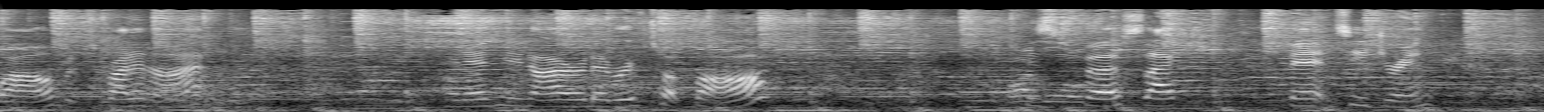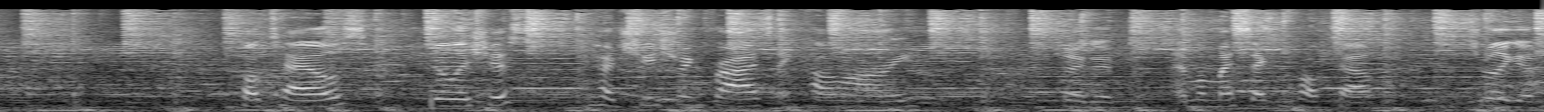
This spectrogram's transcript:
12. It's Friday night. And Anthony and I are at a rooftop bar. His first like fancy drink. Cocktails, delicious. We had shoestring fries and calamari. So good. And on my second cocktail. It's really good.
